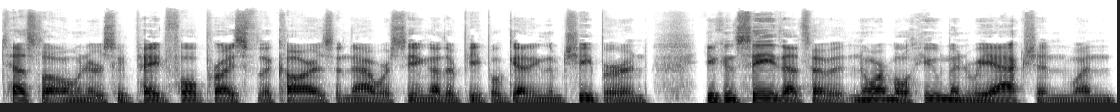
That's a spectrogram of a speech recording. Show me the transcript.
Tesla owners who'd paid full price for the cars, and now we're seeing other people getting them cheaper. And you can see that's a normal human reaction when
